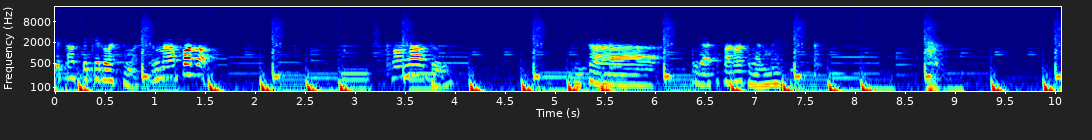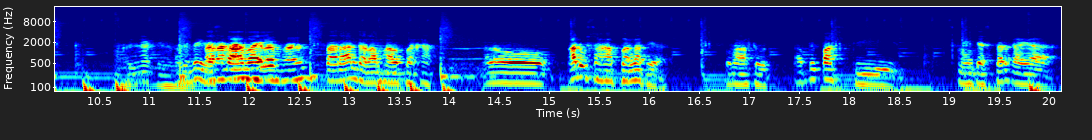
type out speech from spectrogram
kita pikir lagi mas, kenapa kok Ronaldo bisa nggak setara dengan Messi? maksudnya Maksudnya Kesetaraan setara dalam hal- kesetaraan dalam hal bakat. Kalau kan usaha banget ya Ronaldo, tapi pas di Manchester kayak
